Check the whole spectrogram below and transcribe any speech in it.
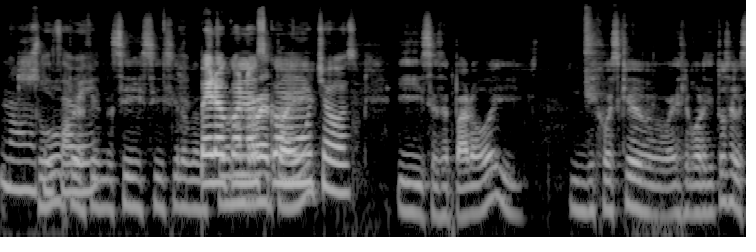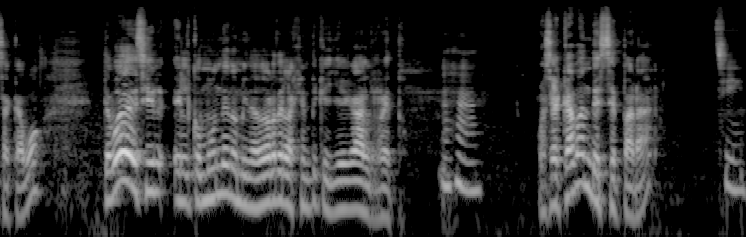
No, quién Super sabe. fitness, sí, sí, sí lo conozco. Pero conozco ahí muchos. Y se separó y dijo, es que el gordito se les acabó. Te voy a decir el común denominador de la gente que llega al reto. Ujú, O se acaban de separar. Sí.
